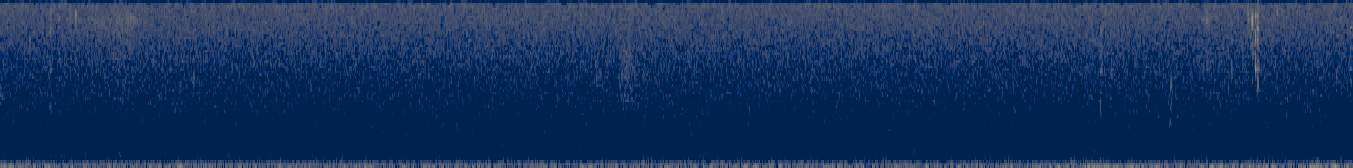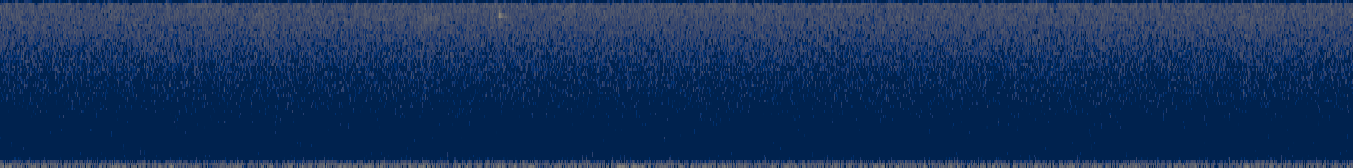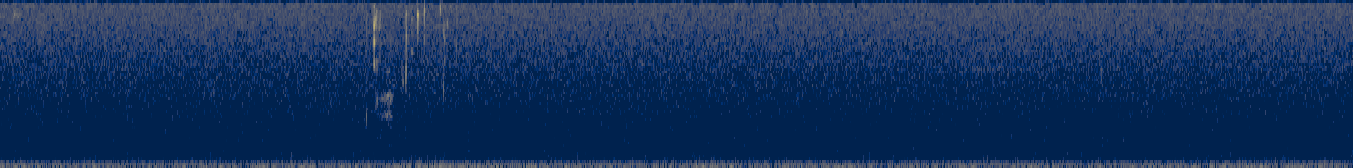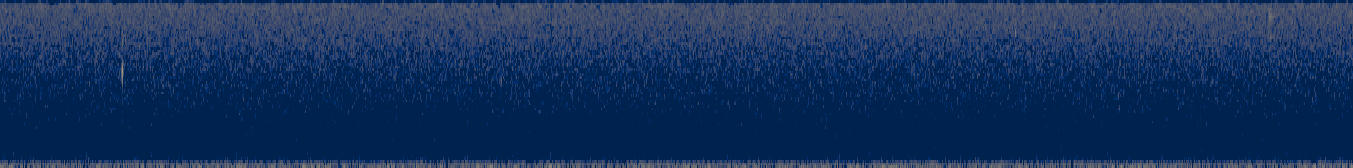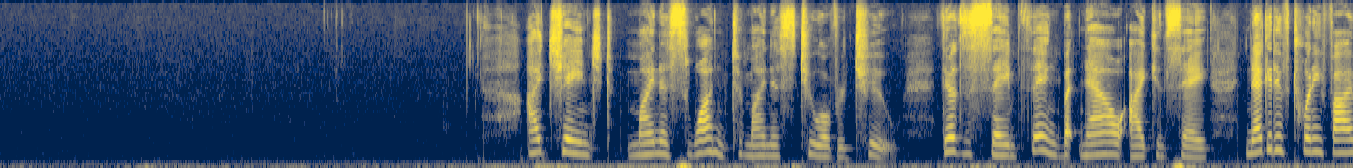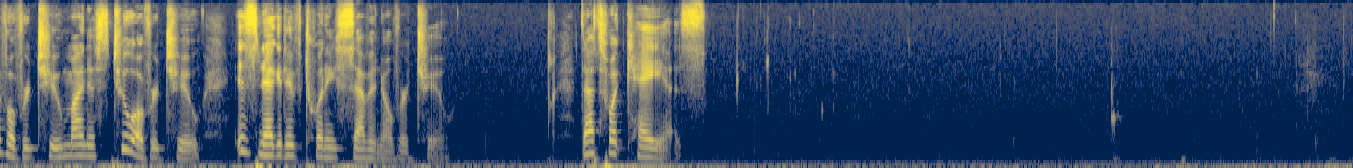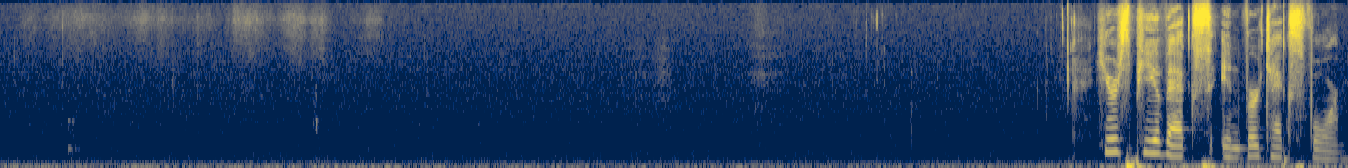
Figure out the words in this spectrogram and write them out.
I changed minus 1 to minus 2 over 2. They're the same thing, but now I can say negative 25 over 2 minus 2 over 2 is negative 27 over 2. That's what k is. Here's p of x in vertex form.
